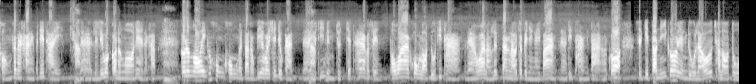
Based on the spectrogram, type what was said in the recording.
ของธนาคารแห่งประเทศไทยครับนะฮะหรือเรียกว่ากรงงเนี่ยนะครับอ่ากรงงเองก็คงคงอัตราดอกเบี้ยไว้เช่นเดียวกันนะฮะครัอบยู่ที่ 1.75%เพราะว่าคงรอดูทิศทางนะว่าหลังเลือกตั้งแล้วจะเป็นยังไงบ้างนะทิศทางต่าง แล้วก็เศรษฐกิจตอนนี้ก็ยังดูแล้วชะลอตัว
